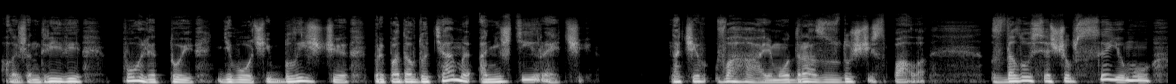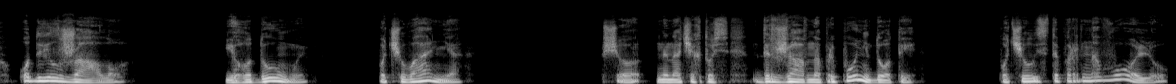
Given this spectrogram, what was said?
Але ж Андрієві погляд той дівочий ближче припадав до тями, аніж ті речі, наче вага йому одразу з душі спала. Здалося, що все йому одвілжало, його думи, почування, що неначе хтось держав на припоні доти, почулись тепер на волю.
